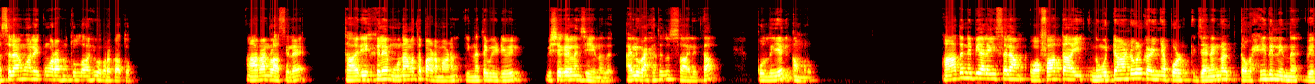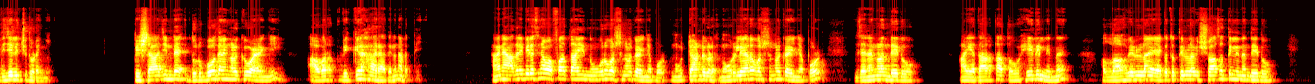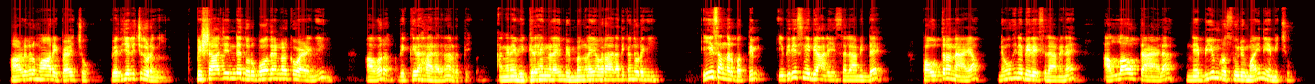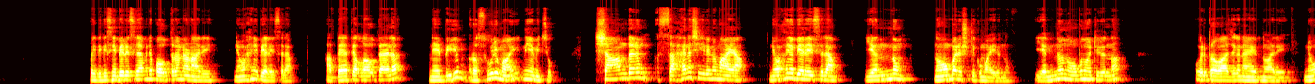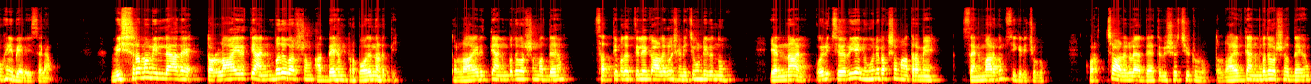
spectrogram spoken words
അസ്സലാമു അലൈക്കും വറഹമത്തല്ലാഹി വബർക്കാത്തു ആറാം ക്ലാസ്സിലെ താരീഖിലെ മൂന്നാമത്തെ പാഠമാണ് ഇന്നത്തെ വീഡിയോയിൽ വിശകലനം ചെയ്യുന്നത്. അൽ വഹദത്തു സാലിത്ത കുലിയൽ അമ്രു ആദ നബി അലൈഹിസ്സലാം വഫാത്തായി നൂറ്റാണ്ടുകൾ കഴിഞ്ഞപ്പോൾ ജനങ്ങൾ തൗഹീദിൽ നിന്ന് വ്യതിചലിച്ചു തുടങ്ങി. പിഷാജിന്റെ ദുർബോധനങ്ങൾക്ക് വഴങ്ങി അവർ വിഗ്രഹാരാധന നടത്തി. അങ്ങനെ ആദം നബി വഫാത്തായി നൂറ് വർഷങ്ങൾ കഴിഞ്ഞപ്പോൾ നൂറ്റാണ്ടുകൾ നൂറിലേറെ വർഷങ്ങൾ കഴിഞ്ഞപ്പോൾ ജനങ്ങൾ എന്ത് ചെയ്തു ആ യഥാർത്ഥ തൗഹീദിൽ നിന്ന് അള്ളാഹുവിലുള്ള ഏകത്വത്തിലുള്ള വിശ്വാസത്തിൽ നിന്ന് എന്ത് ചെയ്തു ആളുകൾ മാറി പഴച്ചു വ്യതിചലിച്ചു തുടങ്ങി. പിഷാജിന്റെ ദുർബോധനങ്ങൾക്ക് വഴങ്ങി അവർ വിഗ്രഹാരാധന നടത്തി. അങ്ങനെ വിഗ്രഹങ്ങളെയും ബിംബങ്ങളെയും അവർ ആരാധിക്കാൻ തുടങ്ങി. ഈ സന്ദർഭത്തിൽ ഇദ്രീസ് നബി അലൈഹി സ്വലാമിന്റെ പൗത്രനായ നൂഹ് നബി അലൈഹി സ്വലാമിനെ അള്ളാഹു താല നബിയും റസൂലുമായി നിയമിച്ചു. അപ്പൊ ഇദ്രീസ് നബി അലൈഹി സ്വലാമിന്റെ പൗത്രനാണ് ആര്? നോഹ നബി അലൈഹി സ്വലാം. അദ്ദേഹത്തെ അള്ളാഹു താല നബിയും റസൂലുമായി നിയമിച്ചു. ശാന്തനും സഹനശീലനുമായ നോഹ നബി അലൈഹി സ്വലാം എന്നും നോമ്പനുഷ്ഠിക്കുമായിരുന്നു എന്നും നോമ്പ് നോറ്റിരുന്ന ഒരു പ്രവാചകനായിരുന്നു ആര്? നോഹ നബി അലൈഹി സ്വലാം. വിശ്രമമില്ലാതെ തൊള്ളായിരത്തി അൻപത് വർഷം അദ്ദേഹം പ്രബോധനം നടത്തി. തൊള്ളായിരത്തി അൻപത് വർഷം അദ്ദേഹം സത്യമതത്തിലേക്ക് ആളുകൾ ക്ഷണിച്ചുകൊണ്ടിരുന്നു. എന്നാൽ ഒരു ചെറിയ ന്യൂനപക്ഷം മാത്രമേ സന്മാർഗം സ്വീകരിച്ചുള്ളൂ. കുറച്ച് ആളുകളെ അദ്ദേഹത്തെ വിശ്വസിച്ചിട്ടുള്ളൂ. തൊള്ളായിരത്തി അൻപത് വർഷം അദ്ദേഹം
